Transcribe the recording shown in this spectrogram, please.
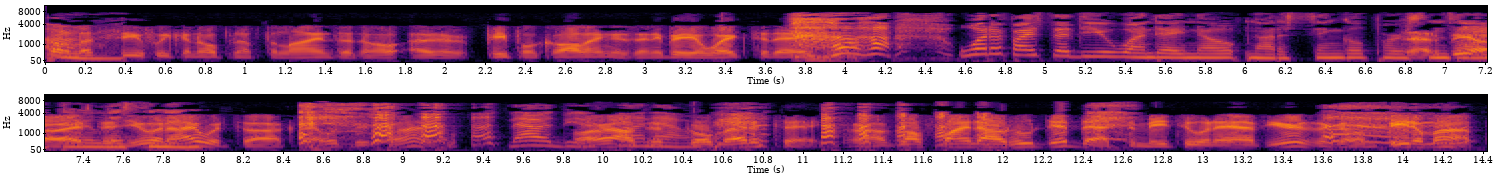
So All let's right. see if we can open up the lines. Are, there- are there people calling? Is anybody awake today? what if I said to you one day, nope, not a single That'd person's be all out right. there Then listening? you and I would talk. That would be fun. that would be or a I'll fun just hour. go meditate. Or I'll go find out who did that to me two and a half years ago and beat them up.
